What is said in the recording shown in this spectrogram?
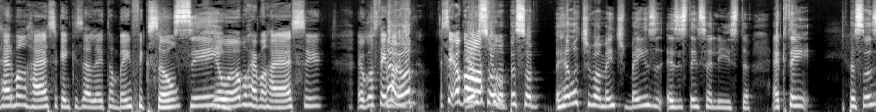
Herman Hesse, quem quiser ler também, ficção. Sim. Eu amo Herman Hesse. Eu gostei Não, muito. Eu... Sim, eu gosto. Eu sou uma pessoa relativamente bem existencialista. É que tem pessoas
